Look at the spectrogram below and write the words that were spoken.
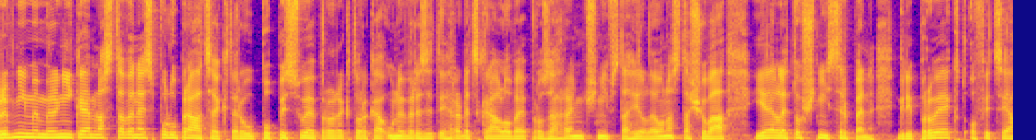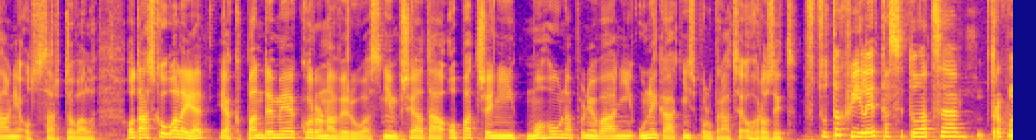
Prvním milníkem nastavené spolupráce, kterou popisuje prorektorka Univerzity Hradec Králové pro zahraniční vztahy Leona Stašová, je letošní srpen, kdy projekt oficiálně odstartoval. Otázkou ale je, jak pandemie koronaviru a s ním přijatá opatření mohou naplňování unikátní spolupráce ohrozit. V tuto chvíli ta situace trochu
